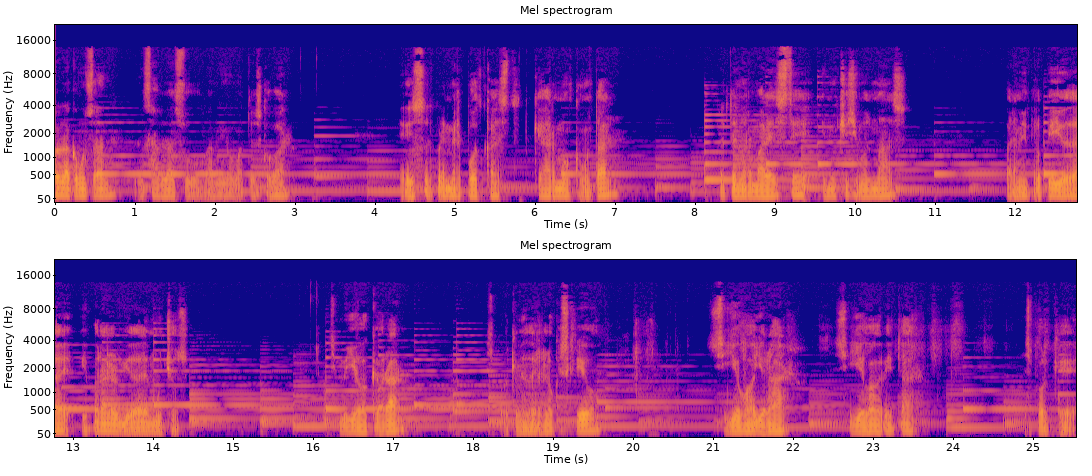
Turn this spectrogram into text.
Hola, ¿cómo están? Les habla su amigo Mateo Escobar. Es el primer podcast que armo como tal. Pretendo armar este y muchísimos más para mi propia ayuda y para la ayuda de muchos. Si me llego a quebrar, es porque me duele lo que escribo. Si llego a llorar, si llego a gritar, es porque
